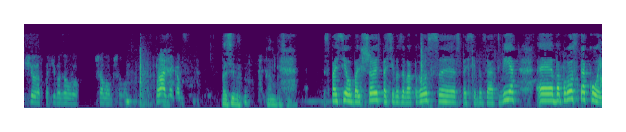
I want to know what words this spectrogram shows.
Еще раз спасибо за урок. Шалом, шалом. С праздником. Спасибо. Спасибо большое, спасибо за вопрос, спасибо за ответ. Э, вопрос такой,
